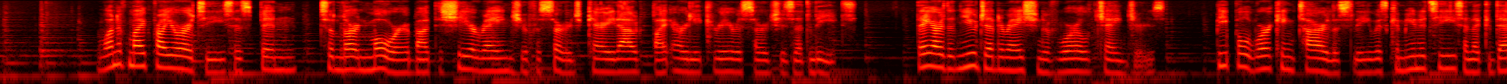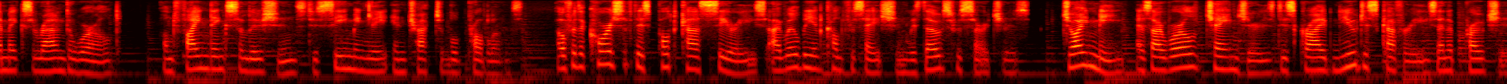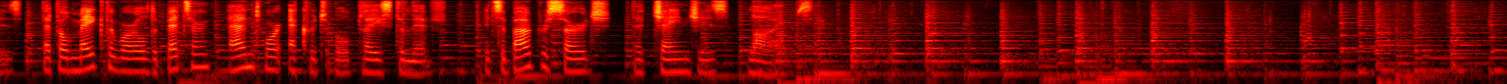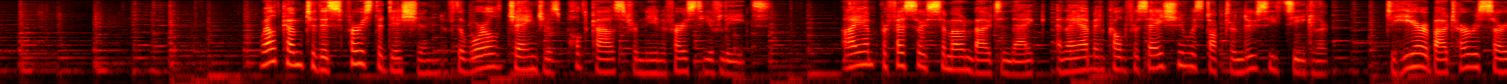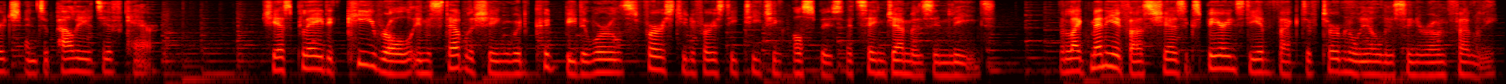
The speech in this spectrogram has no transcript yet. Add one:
One of my priorities has been to learn more about the sheer range of research carried out by early career researchers at Leeds. They are the new generation of world changers, people working tirelessly with communities and academics around the world on finding solutions to seemingly intractable problems. Over the course of this podcast series, I will be in conversation with those researchers Join me as our world changers describe new discoveries and approaches that will make the world a better and more equitable place to live. It's about research that changes lives. Welcome to this first edition of the World Changers podcast from the University of Leeds. I am Professor Simone Buitendijk, and I am in conversation with Dr. Lucy Ziegler to hear about her research into palliative care. She has played a key role in establishing what could be the world's first university teaching hospice at St. Gemma's in Leeds. And like many of us, she has experienced the impact of terminal illness in her own family.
